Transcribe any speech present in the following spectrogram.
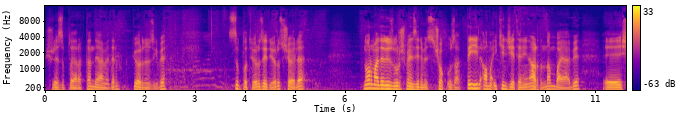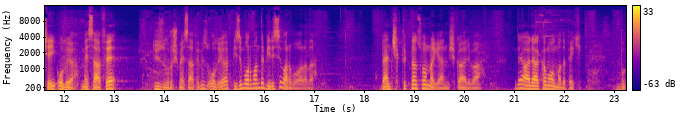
Şuraya zıplayaraktan devam ederim. Gördüğünüz gibi zıplatıyoruz ediyoruz. Şöyle normalde düz vuruş menzilimiz çok uzak değil ama ikinci yeteneğin ardından bayağı bir e, şey oluyor. Mesafe düz vuruş mesafemiz oluyor. Bizim ormanda birisi var bu arada. Ben çıktıktan sonra gelmiş galiba. Ve alakam olmadı pek. Bu,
